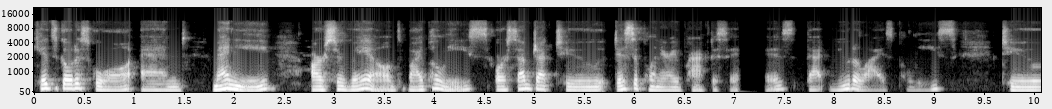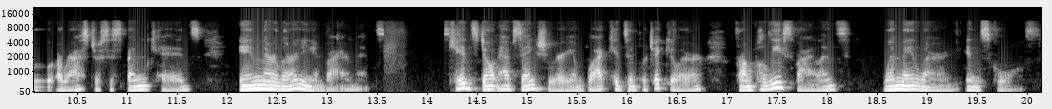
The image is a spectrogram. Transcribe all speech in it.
Kids go to school and many are surveilled by police or subject to disciplinary practices that utilize police to arrest or suspend kids in their learning environments kids don't have sanctuary, and Black kids in particular, from police violence when they learn in schools.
